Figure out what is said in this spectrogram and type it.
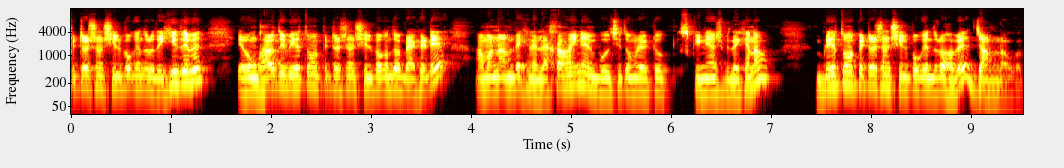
পেট্রোশন শিল্পকেন্দ্র দেখিয়ে দেবে এবং ভারতের বৃহত্তম পেট্রোশন শিল্পকেন্দ্র ব্র্যাকেটে আমার নামটা এখানে লেখা হয়নি, আমি বলছি তোমরা একটু স্ক্রিনে আসবে দেখে নাও। বৃহত্তম পেট্রোশন শিল্পকেন্দ্র হবে জামনগর।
